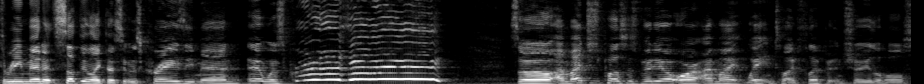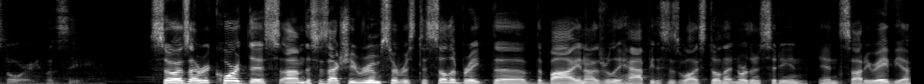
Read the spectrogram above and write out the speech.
three minutes, something like this. It was crazy, man. It was crazy. So I might just post this video or I might wait until I flip it and show you the whole story. Let's see. So as I record this, um, this is actually room service to celebrate the, the buy, and I was really happy. This is while I still in that northern city in, in Saudi Arabia.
